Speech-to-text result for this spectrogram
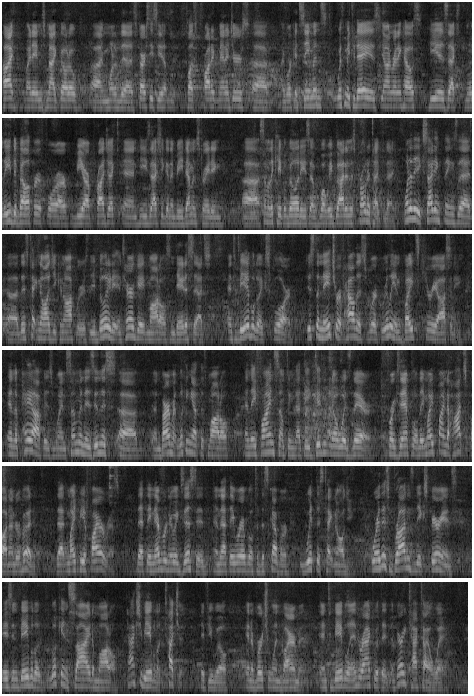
Hi, my name is Matt Godo. I'm one of the Star CCM Plus product managers. Uh, I work at Siemens. With me today is Jan Renninghaus. He is the lead developer for our VR project, and he's actually going to be demonstrating uh, some of the capabilities of what we've got in this prototype today. One of the exciting things that uh, this technology can offer is the ability to interrogate models and data sets and to be able to explore. Just the nature of how this works really invites curiosity. And the payoff is when someone is in this uh, environment looking at this model and they find something that they didn't know was there. For example, they might find a hotspot under hood that might be a fire risk that they never knew existed and that they were able to discover with this technology. Where this broadens the experience is in being able to look inside a model, to actually be able to touch it, if you will, in a virtual environment, and to be able to interact with it in a very tactile way.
